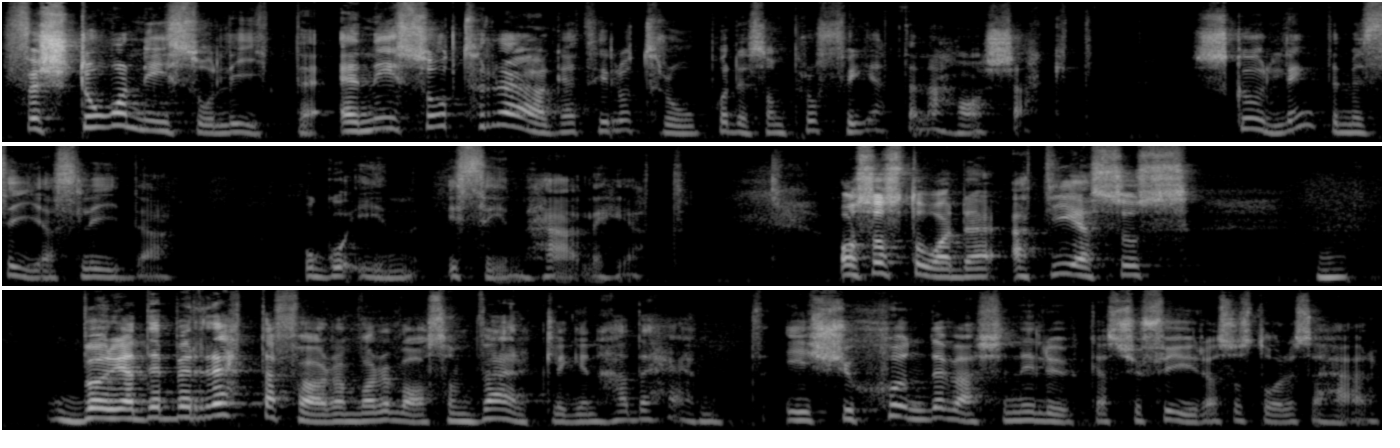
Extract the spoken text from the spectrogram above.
Förstår ni så lite? Är ni så tröga till att tro på det som profeterna har sagt? Skulle inte Messias lida och gå in i sin härlighet. Och så står det att Jesus började berätta för dem vad det var som verkligen hade hänt. I 27 versen i Lukas 24 så står det så här.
